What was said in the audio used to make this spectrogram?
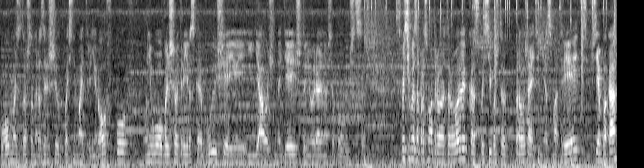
помощь, за то, что он разрешил поснимать тренировку. У него большое тренерское будущее, и, и я очень надеюсь, что у него реально все получится. Спасибо за просмотр этого ролика, спасибо, что продолжаете меня смотреть. Всем пока!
